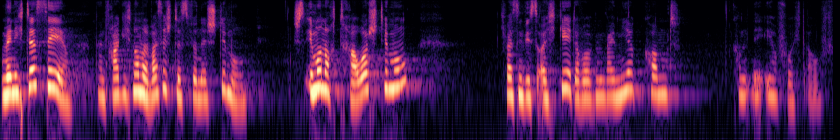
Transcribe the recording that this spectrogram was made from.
Und wenn ich das sehe, dann frage ich nochmal, was ist das für eine Stimmung? Ist es immer noch Trauerstimmung? Ich weiß nicht, wie es euch geht, aber bei mir kommt, kommt eine Ehrfurcht auf.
